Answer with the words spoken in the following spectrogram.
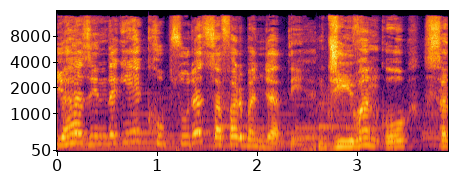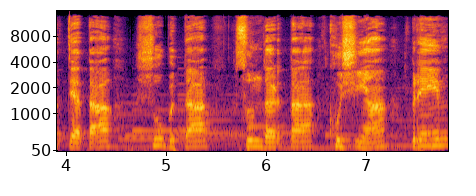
यह ज़िंदगी एक खूबसूरत सफ़र बन जाती है। जीवन को सत्यता, शुभता, सुंदरता, खुशियाँ, प्रेम,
